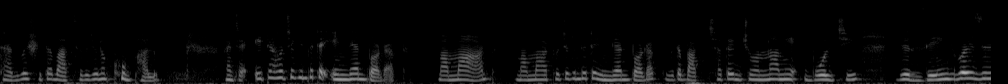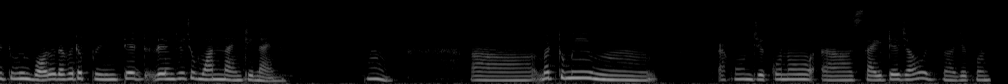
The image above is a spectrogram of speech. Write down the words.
থাকবে, সেটা বাচ্চাদের জন্য খুব ভালো। আচ্ছা এটা হচ্ছে কিন্তু একটা ইন্ডিয়ান প্রোডাক্ট মামা আর্থ মামা আর্থ হচ্ছে কিন্তু একটা ইন্ডিয়ান প্রোডাক্ট যেটা বাচ্চাদের জন্য আমি বলছি যে রেঞ্জ ওয়াইজ যদি তুমি বলো, দেখো এটা প্রিন্টেড রেঞ্জ হচ্ছে ওয়ান নাইনটি নাইন হুম? বাট তুমি এখন যে কোনো সাইটে যাও যা- কোন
